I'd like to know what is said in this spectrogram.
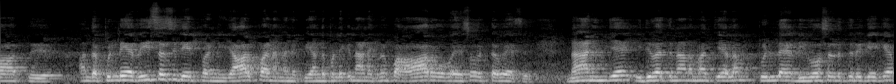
பார்த்து அந்த பிள்ளையை ரீசசிடேட் பண்ணி யாழ்ப்பாணம் அனுப்பி அந்த பிள்ளைக்கு நான் இப்போ ஆறோ வயசோ எட்டு வயசு. நான் இங்கே இருபத்தி நாலு மத்தியாலம் பிள்ளை டிவோர்ஸ் எடுத்துருக்கேக்க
